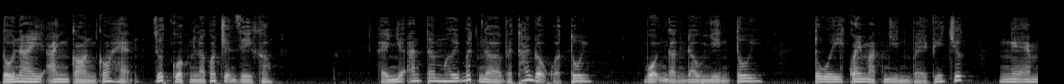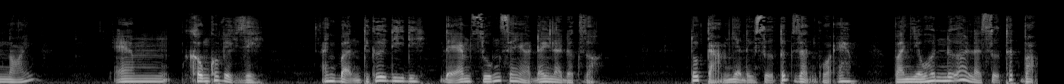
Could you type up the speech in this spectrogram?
Tối nay anh còn có hẹn, rốt cuộc là có chuyện gì không? Hình như an tâm hơi bất ngờ về thái độ của tôi. Vội ngẩng đầu nhìn tôi. Tôi quay mặt nhìn về phía trước, nghe em nói. Em không có việc gì. Anh bận thì cứ đi đi, để em xuống xe ở đây là được rồi. Tôi cảm nhận được sự tức giận của em, và nhiều hơn nữa là sự thất vọng.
